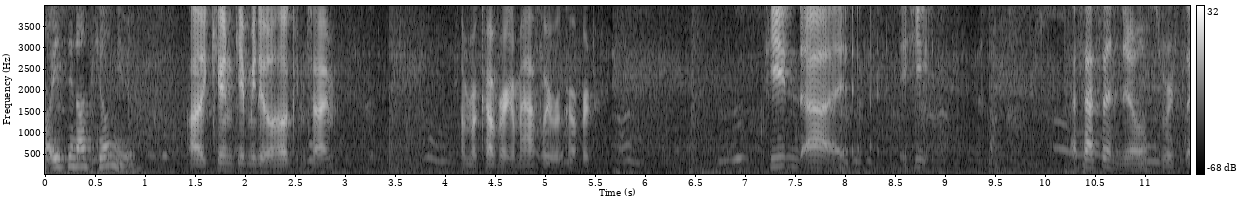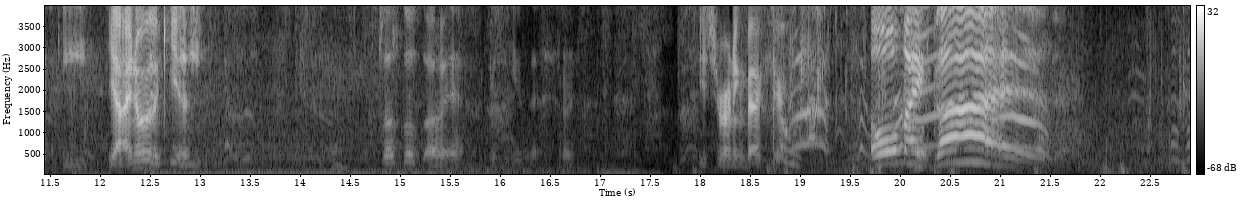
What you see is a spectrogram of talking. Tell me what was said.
Why is he not killing you? Uh, he couldn't get me to a hook in time. I'm recovering. I'm halfway recovered. he uh he. Assassin knows where's the key. Yeah, I know where the two key is. Go go go! Oh, yeah, we can use it first. He's running back here. Oh my god!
